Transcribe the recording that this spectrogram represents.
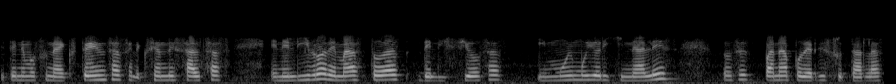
Sí, tenemos una extensa selección de salsas en el libro, además todas deliciosas y muy, muy originales. Entonces van a poder disfrutarlas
